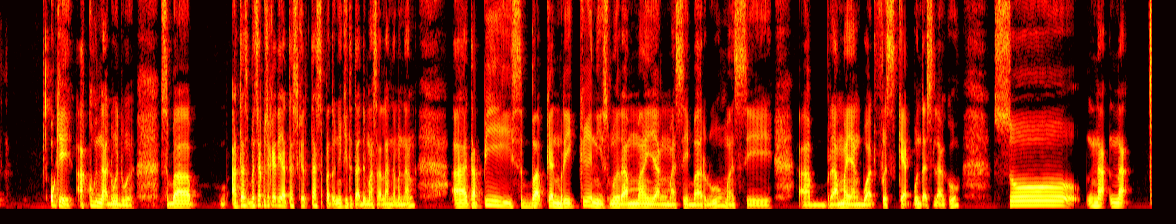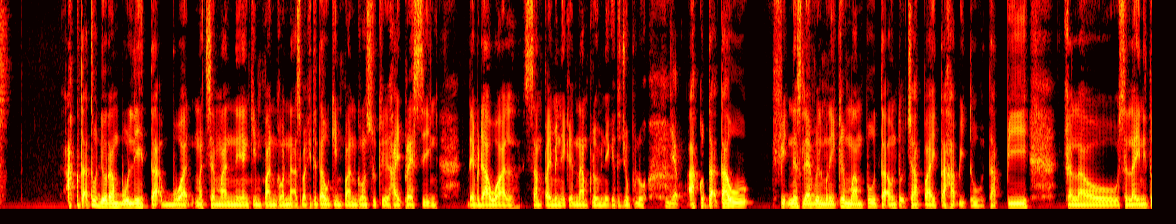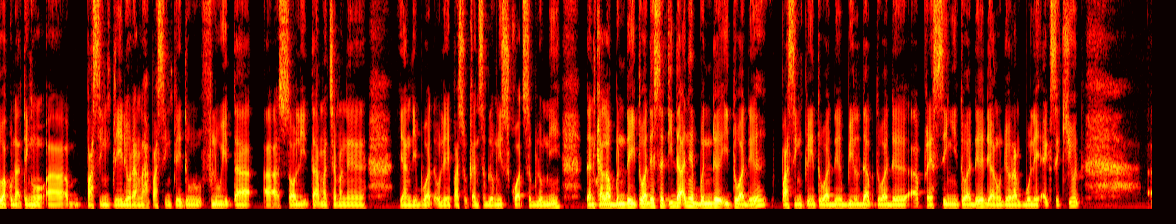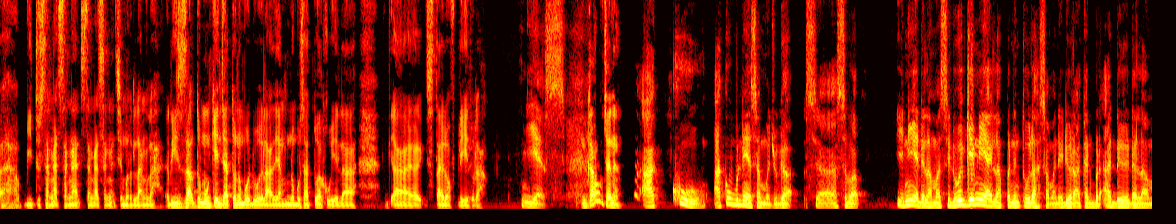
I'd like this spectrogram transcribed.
Okay, aku nak dua-dua. Sebab atas macam aku cakap di atas kertas sepatutnya kita tak ada masalah nak menang. Uh, tapi sebabkan mereka ni semua ramai yang masih baru, masih uh, ramai yang buat first cap pun tak silap aku. So nak nak aku tak tahu dia orang boleh tak buat macam mana yang Kim Pan Gon nak sebab kita tahu Kim Pan Gon suka high pressing daripada awal sampai minit ke 60 minit ke 70. Yep. Aku tak tahu fitness level mereka mampu tak untuk capai tahap itu tapi kalau selain itu aku nak tengok uh, passing play dia orang lah passing play tu fluid tak uh, solid tak macam mana yang dibuat oleh pasukan sebelum ni squad sebelum ni dan kalau benda itu ada setidaknya benda itu ada passing play itu ada build up tu ada uh, pressing itu ada dia orang boleh execute Uh, itu sangat-sangat sangat-sangat cemerlang lah. Result tu mungkin jatuh nombor dua lah. Yang nombor satu aku ialah uh, style of play tu lah. Yes. Engkau macam mana? Aku, aku benda yang sama juga. Sebab ini adalah masa dua game ni adalah penentu lah sama ada diorang akan berada dalam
